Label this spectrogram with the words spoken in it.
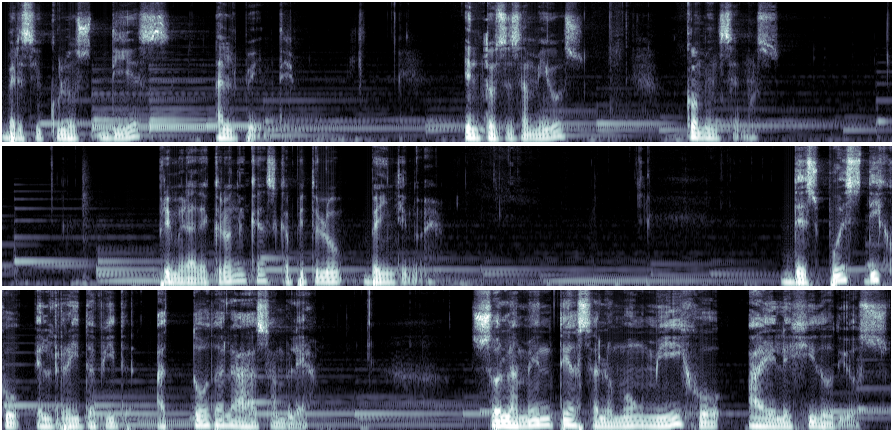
versículos 10 al 20. Entonces amigos, comencemos. Primera de Crónicas capítulo 29. Después dijo el rey David a toda la asamblea, Solamente a Salomón mi hijo ha elegido Dios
